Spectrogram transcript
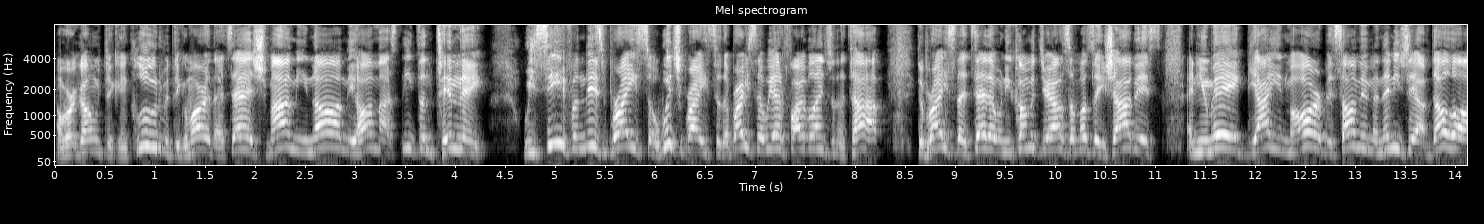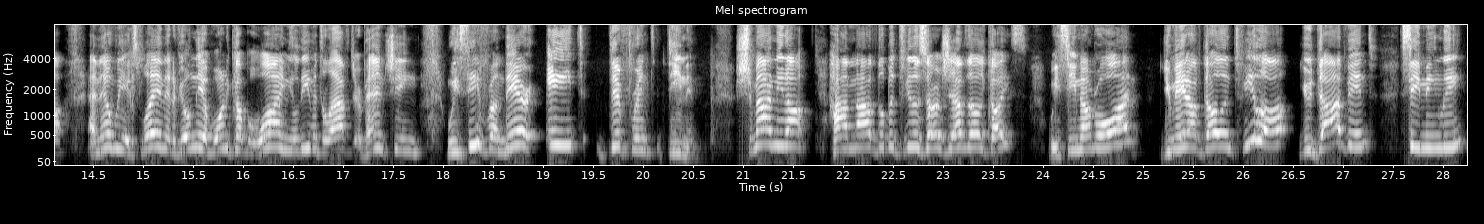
And we're going to conclude with the Gemara that says, Shma mina mihamas nitan timne. We see from this brisa, which brisa? The brisa that we had five lines from the top. The brisa that said that when you come into your house on Motzei Shabbos and you make yayin ma'ar besamim and then you say Avdallah, and then we explain that if you only have one cup of wine, you leave it till after benching. We see from there eight different dinim. Shma mina kais. We see number one. You made Avdallah and Tefillah, you davened, seemingly,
